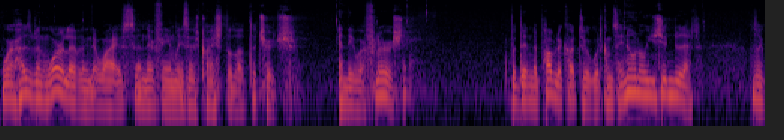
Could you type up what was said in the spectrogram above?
where husbands were loving their wives and their families as Christ loved the church, and they were flourishing. But then the public culture would come and say, no, no, you shouldn't do that. I was like,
